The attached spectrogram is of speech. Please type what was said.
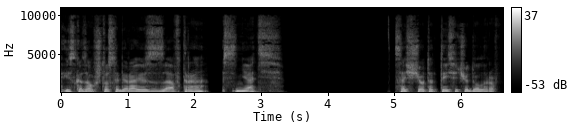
и сказал, что собираюсь завтра снять со счета тысячу долларов.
